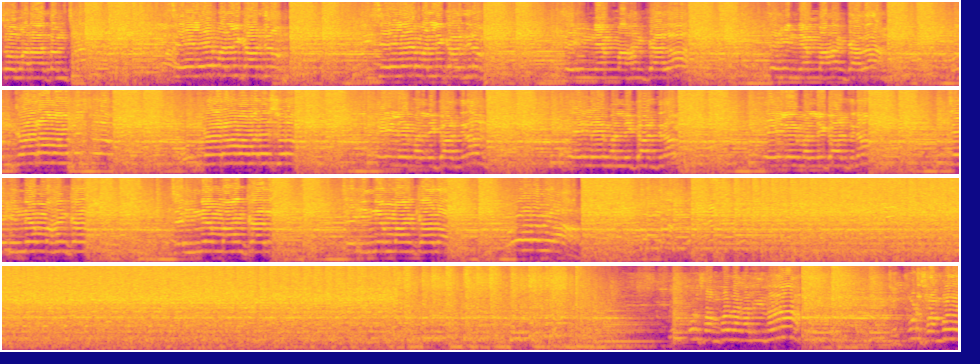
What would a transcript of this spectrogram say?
सोमनाथम चले मल्लिकार्जुन चले मल्लिकार्जुन चैन्यम अहंकाल चैन्यम अहंकाल ओंकार ओंकार मल्लिकार्जुन సంపద కలిగినా? ఎప్పుడు సంపద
